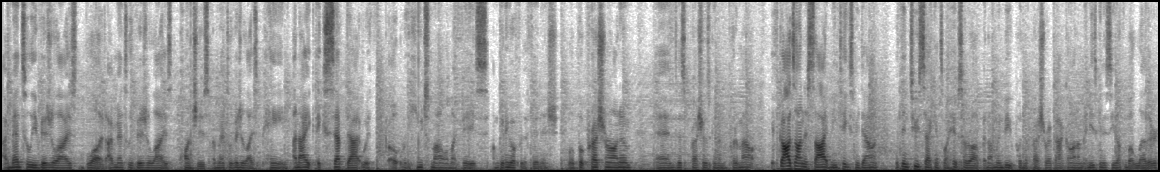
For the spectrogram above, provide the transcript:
I mentally visualize blood. I mentally visualize punches. I mentally visualize pain. And I accept that with, uh, with a huge smile on my face. I'm gonna go for the finish. We'll put pressure on him and this pressure is gonna put him out. If God's on his side and he takes me down, within two seconds my hips are up and I'm gonna be putting the pressure right back on him and he's gonna see nothing but leather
